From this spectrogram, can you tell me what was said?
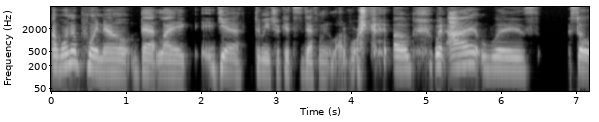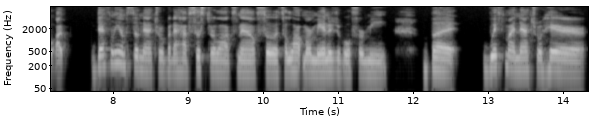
I want to point out that like yeah, Demetric, it's definitely a lot of work. um when I was so I definitely I'm still natural, but I have sister locks now, so it's a lot more manageable for me. But with my natural hair,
